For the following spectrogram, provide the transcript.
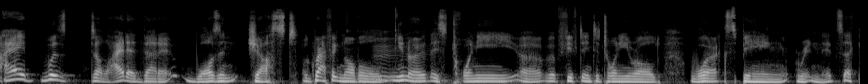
I was delighted that it wasn't just a graphic novel, you know, there's 20, uh, 15 to 20 year old works being written. It's like,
